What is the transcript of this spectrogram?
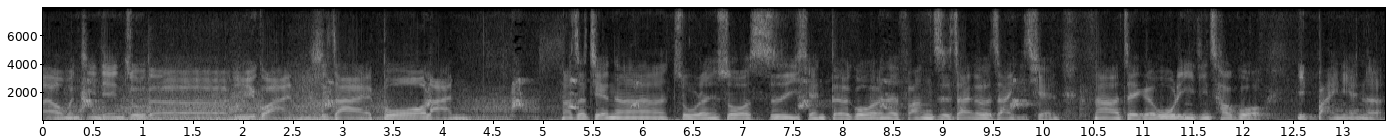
来，我们今天住的旅馆是在波兰。那这间呢，主人说是以前德国人的房子，在二战以前。那这个屋龄已经超过一百年了。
